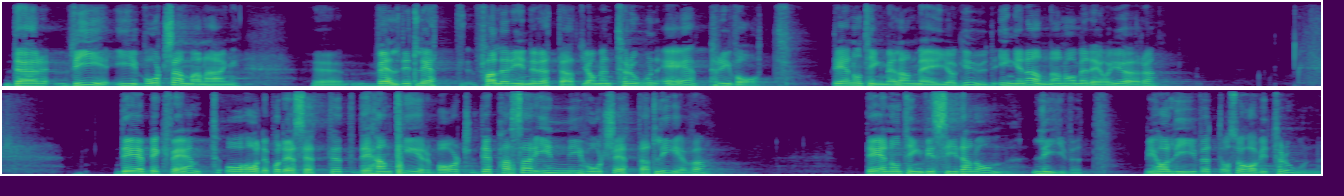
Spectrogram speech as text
där vi i vårt sammanhang eh, väldigt lätt faller in i detta att ja, men tron är privat. Det är någonting mellan mig och Gud. Ingen annan har med det att göra. Det är bekvämt att ha det på det sättet. Det är hanterbart. Det passar in i vårt sätt att leva. Det är någonting vid sidan om livet. Vi har livet och så har vi tron.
